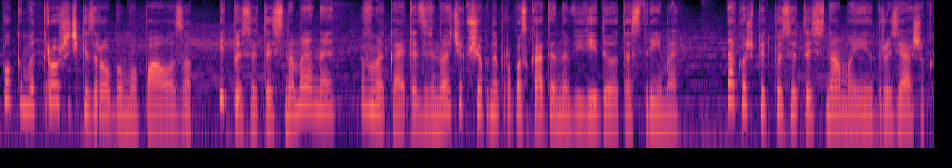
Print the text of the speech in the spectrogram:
поки ми трошечки зробимо паузу. Підписуйтесь на мене, вмикайте дзвіночок, щоб не пропускати нові відео та стріми. Також підписуйтесь на моїх друзяшок.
